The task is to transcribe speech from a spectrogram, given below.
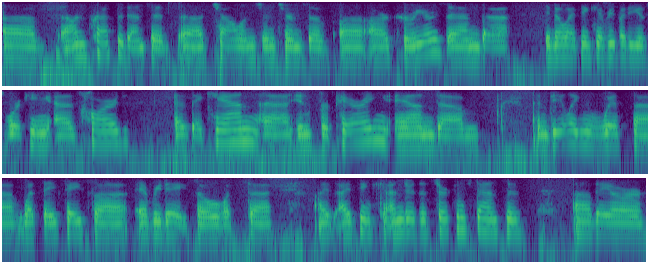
uh, unprecedented uh, challenge in terms of uh, our careers. And, uh, you know, I think everybody is working as hard as they can uh, in preparing and um, and dealing with uh, what they face every day. So I, I, think under the circumstances, they are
